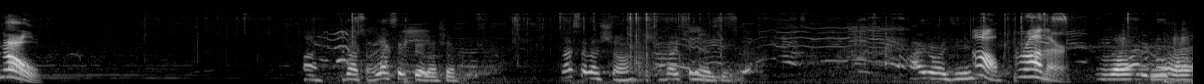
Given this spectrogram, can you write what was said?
No! Hai, gata, lasă-l pe el așa. Lasă-l așa și hai să mergem. Hai, Rozi. Oh, brother! 哇！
